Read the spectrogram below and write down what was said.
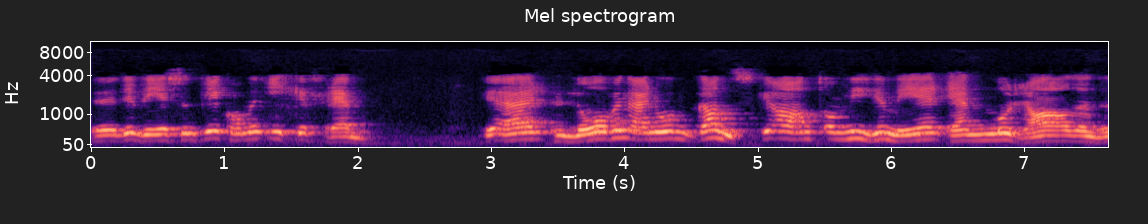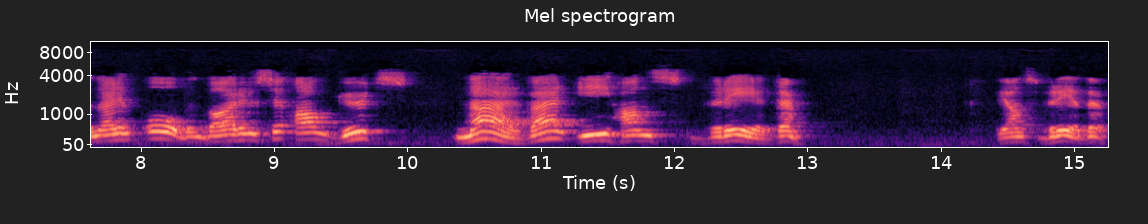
Eh, det vesentlige kommer ikke frem. Er, loven er noe ganske annet og mye mer enn moralen. Den er en åpenbarelse av Guds nærvær i hans vrede. I hans vrede.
